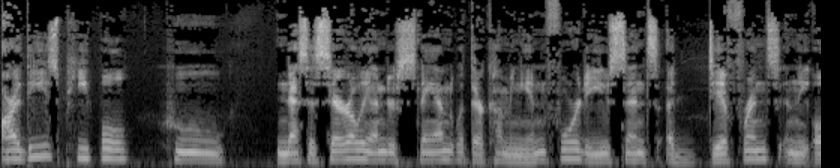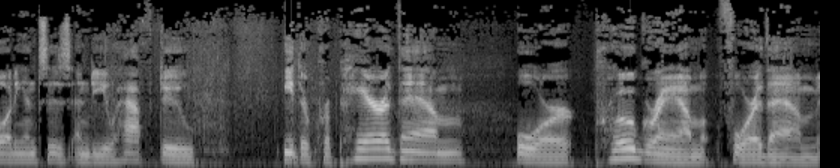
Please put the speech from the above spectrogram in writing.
Are these people who necessarily understand what they're coming in for? Do you sense a difference in the audiences and do you have to either prepare them or program for them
